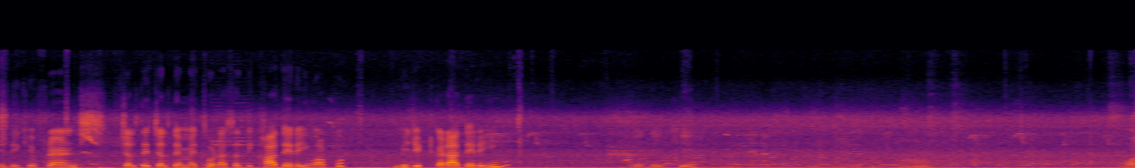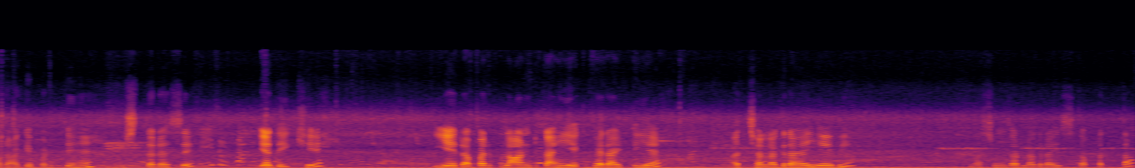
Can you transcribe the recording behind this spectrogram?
ये देखिए फ्रेंड्स, चलते चलते मैं थोड़ा सा दिखा दे रही हूँ आपको, विज़िट करा दे रही हूँ। ये देखिए। हाँ। और आगे बढ़ते हैं इस तरह से। ये देखिए, ये रबर प्लांट का ही एक वैरायटी है। अच्छा लग रहा है ये भी। कितना सुंदर लग रहा है इसका पत्ता।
